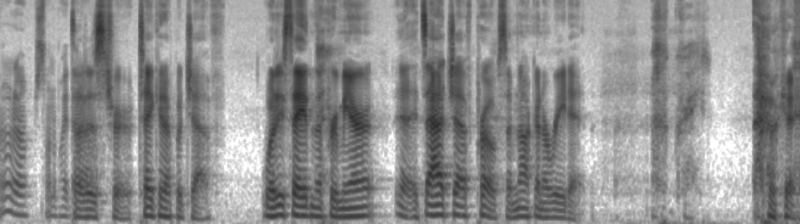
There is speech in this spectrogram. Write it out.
I don't know. Just want to point that, That out. is true. Take it up with Jeff. What do you say in the premiere? It's at Jeff Probst. I'm not going to read it. great. Okay.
